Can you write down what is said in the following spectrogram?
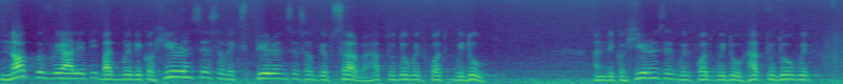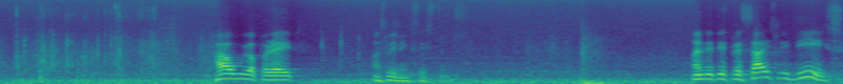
not with reality, but with the coherences of experiences of the observer, have to do with what we do. And the coherences with what we do have to do with how we operate as living systems. And it is precisely this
